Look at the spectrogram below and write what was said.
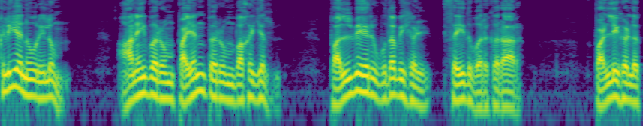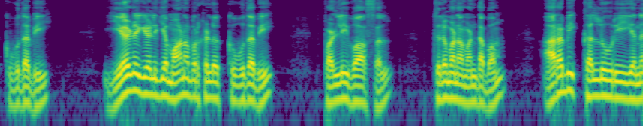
கிளியனூரிலும் அனைவரும் பயன்பெறும் வகையில் பல்வேறு உதவிகள் செய்து வருகிறார். பள்ளிகளுக்கு உதவி ஏழை எளிய மாணவர்களுக்கு உதவி பள்ளிவாசல் திருமண மண்டபம் அரபிக் கல்லூரி என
